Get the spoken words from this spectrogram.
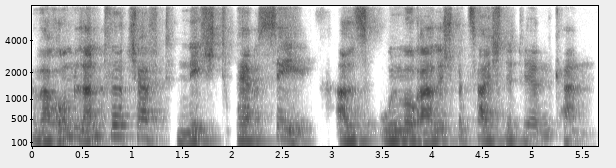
warum Landwirtschaft nicht per se als unmoralisch bezeichnet werden kann.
